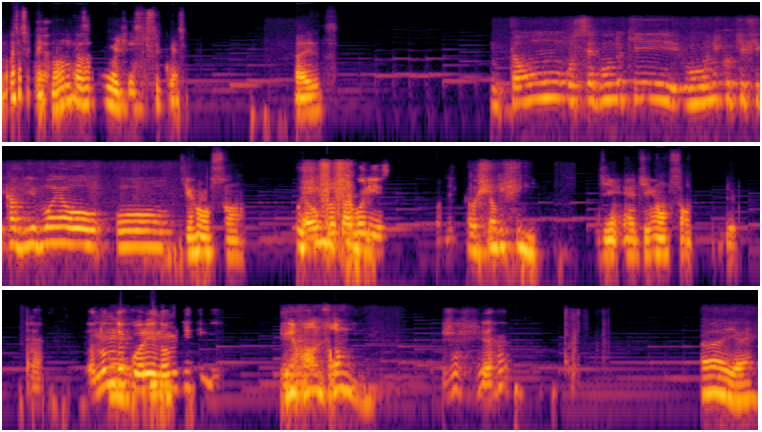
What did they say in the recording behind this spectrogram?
Não nessa sequência, não exatamente nessa sequência. Mas. Então o segundo que. O único que fica vivo é o. O, De Honson. o É o protagonista. É o Xing Xing. De, é de Honson. Eu não É. decorei o nome de ninguém. Xing Hanson. Já, já. Ai, ai.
